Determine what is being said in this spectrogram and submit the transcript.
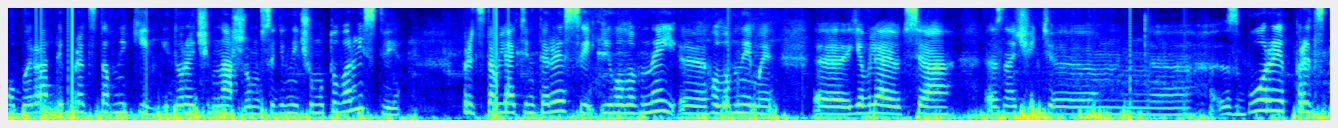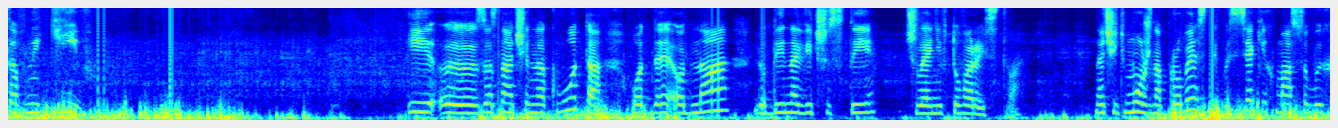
обирати представників. І, до речі, в нашому садівничому товаристві представляти інтереси, і головне, е, головними е, являються е, значить, е, е, збори представників. І е, зазначена квота одна людина від шести членів товариства. Значить, можна провести без всяких масових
